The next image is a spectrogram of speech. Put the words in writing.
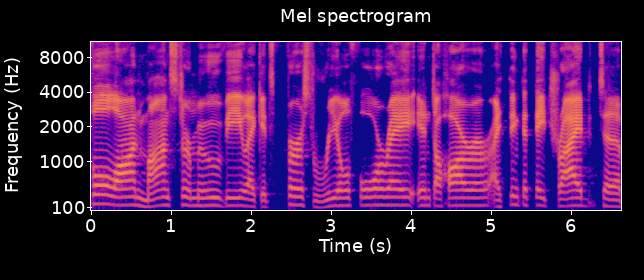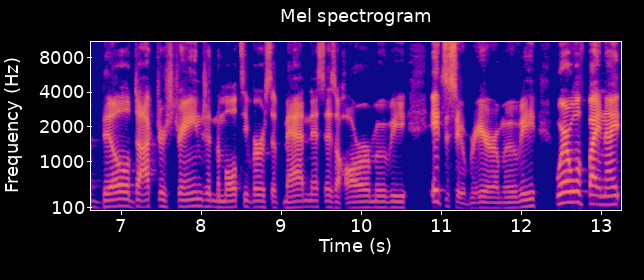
full on monster movie, like its first real foray into horror. I think that they tried to build Doctor Strange and the Multiverse of Madness as a horror movie. It's a superhero movie. Werewolf by Night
